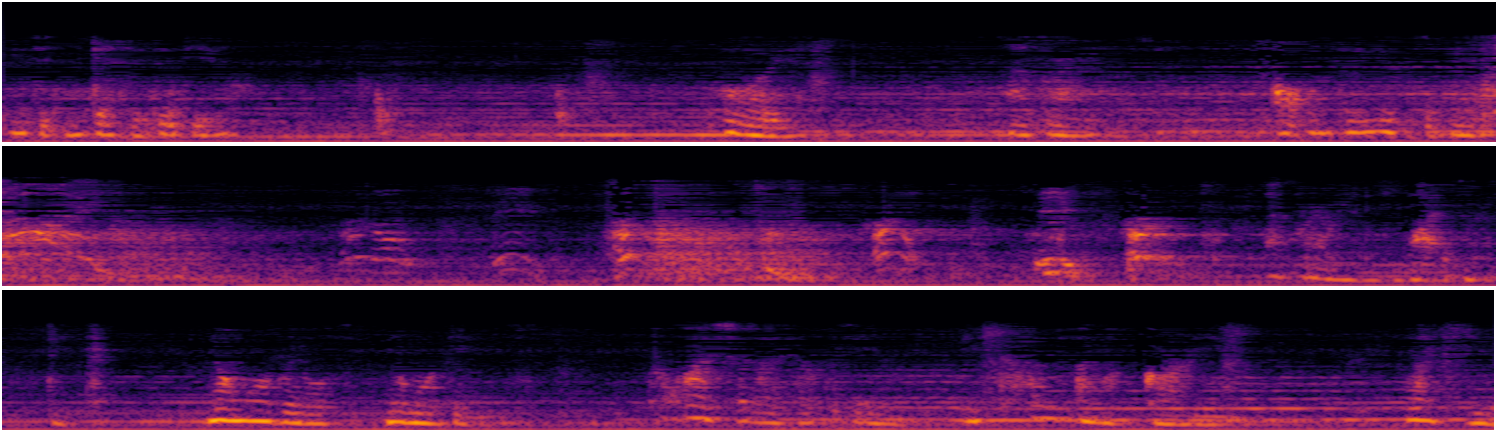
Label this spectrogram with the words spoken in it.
You didn't get it, did you? Boy, that's right. All day yesterday. Colonel! Eve! Colonel! Colonel! Eve! Colonel! Librarian's lives are at. No more riddles, no more games. Why should I help you? Because I'm a guardian. Like you,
